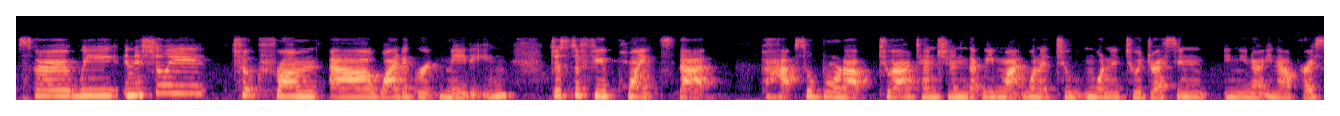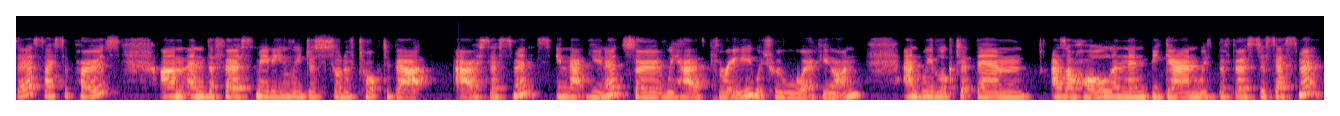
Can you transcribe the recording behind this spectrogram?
So we initially took from our wider group meeting just a few points that perhaps were brought up to our attention that we might wanted to wanted to address in in you know in our process i suppose. Um, and the first meeting we just sort of talked about our assessments in that unit. So we had three which we were working on and we looked at them as a whole and then began with the first assessment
